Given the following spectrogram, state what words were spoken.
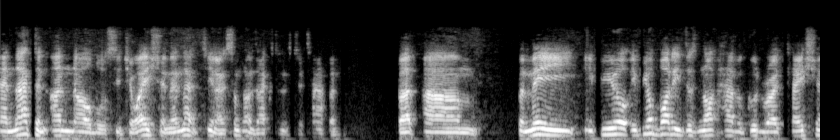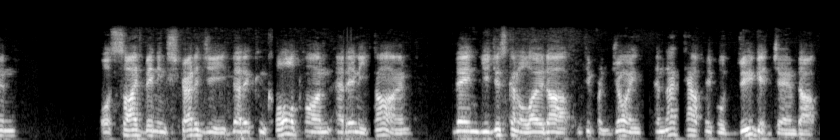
And that's an unknowable situation, and that's you know sometimes accidents just happen. But um, for me, if your if your body does not have a good rotation or side bending strategy that it can call upon at any time, then you're just going to load up different joints, and that's how people do get jammed up.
